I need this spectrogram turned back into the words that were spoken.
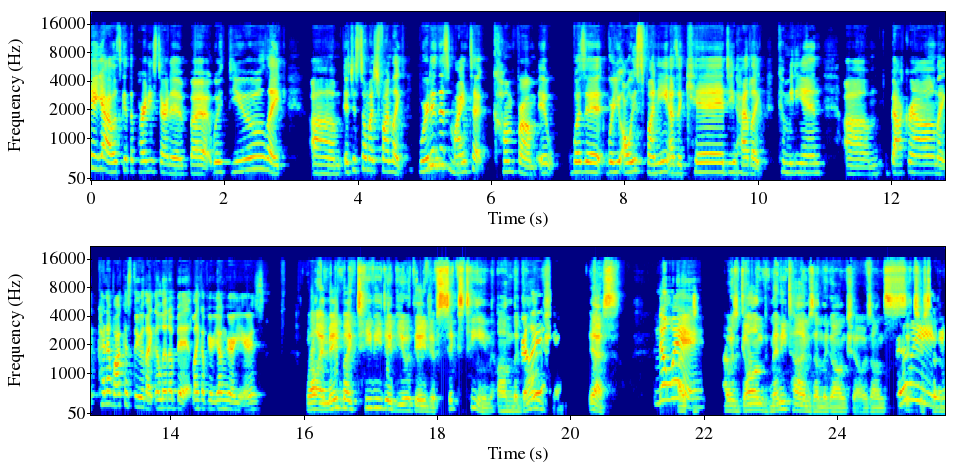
hey yeah let's get the party started. But with you like um it's just so much fun. Like where did this mindset come from? It was it were you always funny as a kid? You had like comedian um background? Like kind of walk us through like a little bit like of your younger years. Well i made my tv debut at the age of 16 on the really? gong show. Yes no way. I, I, was gonged many times on the Gong Show. I was on really? six or seven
